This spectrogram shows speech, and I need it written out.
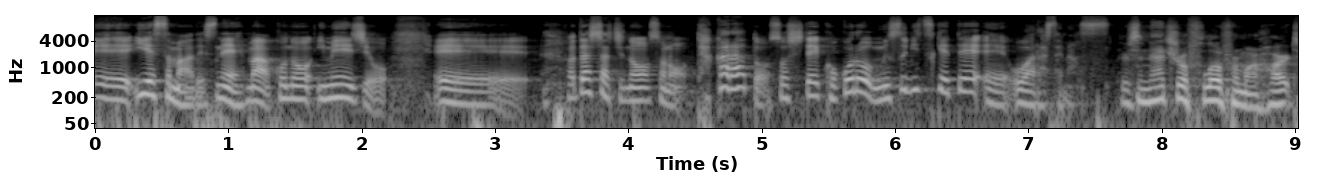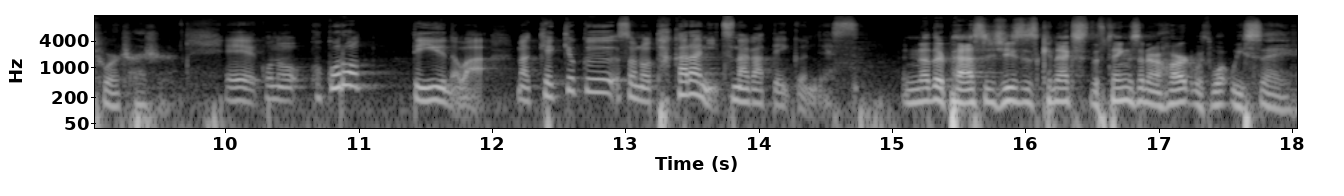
えーイエス様はですね、まあ、このイメージを、えー私たちのその宝とそして心を結びつけて、えー終わらせます、There's a natural flow from our heart to our treasure. えーこの心っていうのは、まあ、結局その宝につながっていくんです、another passage, Jesus connects the things in our heart with what we say.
